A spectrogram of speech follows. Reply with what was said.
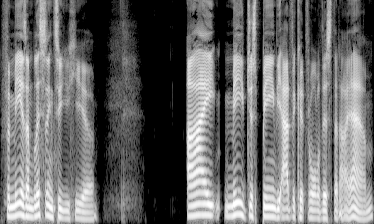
for me as I'm listening to you here, I me just being the advocate for all of this that I am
